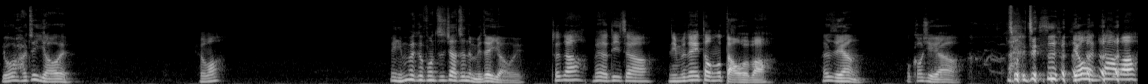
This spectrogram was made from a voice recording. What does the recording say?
有啊，还在摇诶？有吗？哎，你麦克风支架真的没在摇诶？真的啊？没有地震啊？你们那一栋都倒了吧？还是怎样？我高血压，这这是有很大吗？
